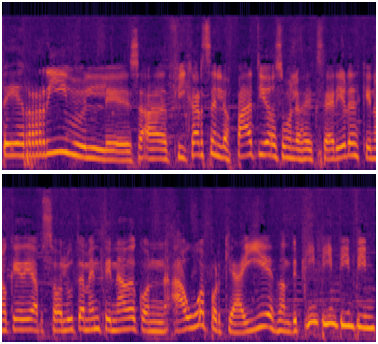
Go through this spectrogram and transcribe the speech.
terribles. A fijarse en los patios o en los exteriores que no quede absolutamente nada con agua porque ahí es donde pim, pim, pim, pim,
